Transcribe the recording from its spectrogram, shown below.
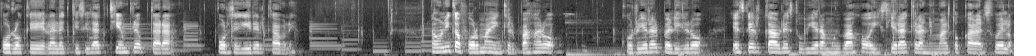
por lo que la electricidad siempre optará por seguir el cable. La única forma en que el pájaro corriera el peligro es que el cable estuviera muy bajo e hiciera que el animal tocara el suelo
